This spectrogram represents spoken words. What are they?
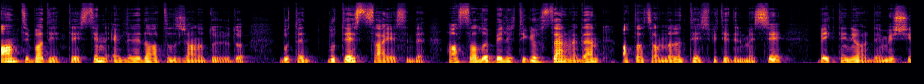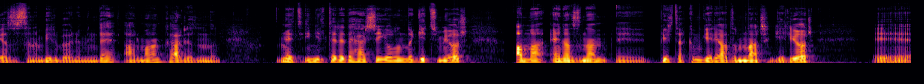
antibody testin evlere dağıtılacağını duyurdu. Bu, te bu test sayesinde hastalığı belirti göstermeden atlatanların tespit edilmesi bekleniyor demiş yazısının bir bölümünde Armağan Karyalı'nın. Evet İngiltere'de her şey yolunda gitmiyor ama en azından e, bir takım geri adımlar geliyor. Ee,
